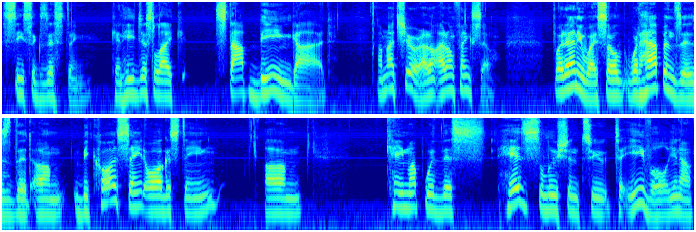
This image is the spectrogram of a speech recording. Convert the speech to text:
cease existing? Can he just like stop being God? I'm not sure. I don't, I don't think so. But anyway, so what happens is that um, because St. Augustine um, came up with this, his solution to, to evil, you know,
